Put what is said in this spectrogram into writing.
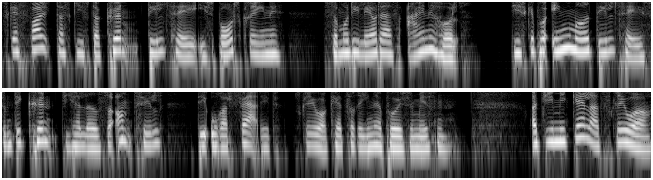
Skal folk, der skifter køn, deltage i sportsgrene, så må de lave deres egne hold. De skal på ingen måde deltage som det køn, de har lavet sig om til. Det er uretfærdigt, skriver Katarina på sms'en. Og Jimmy Gellert skriver,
